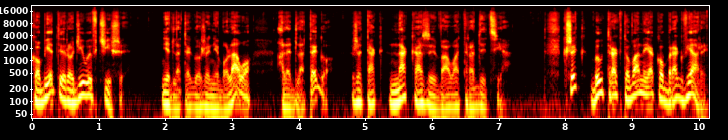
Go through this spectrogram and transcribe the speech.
kobiety rodziły w ciszy. Nie dlatego, że nie bolało, ale dlatego, że tak nakazywała tradycja. Krzyk był traktowany jako brak wiary,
